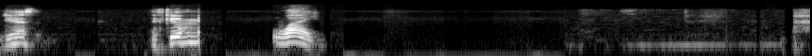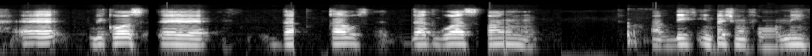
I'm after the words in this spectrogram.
yes. Excuse me. Why? Because uh, that cause that was one a big impression for me.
